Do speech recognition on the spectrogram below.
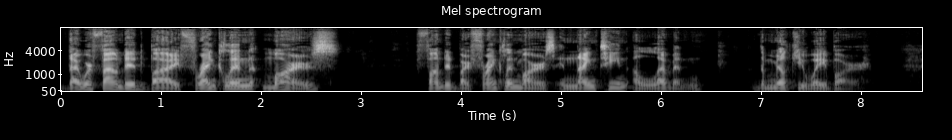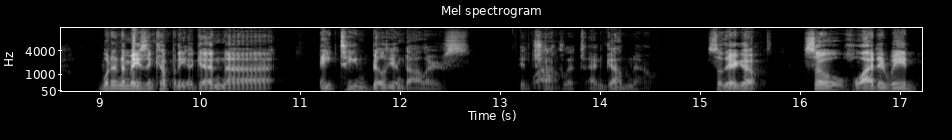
That were founded by Franklin Mars, founded by Franklin Mars in 1911. The Milky Way bar. What an amazing company! Again, uh, 18 billion dollars in Wow. chocolate and gum now. So there you go. So why did we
